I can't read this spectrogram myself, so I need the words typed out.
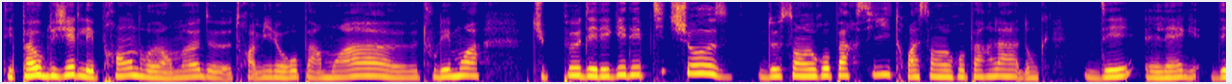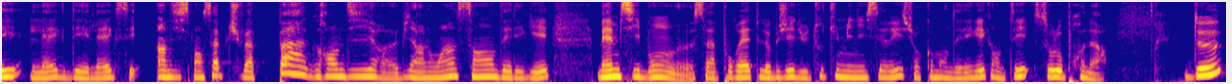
t'es pas obligé de les prendre en mode 3000 euh, euros par mois tous les mois. Tu peux déléguer des petites choses. 200 euros par-ci, 300 euros par-là. Donc délègue, délègue, délègue, c'est indispensable. Tu vas pas grandir euh, bien loin sans déléguer, même si bon, euh, ça pourrait être l'objet de toute une mini-série sur comment déléguer quand tu es solopreneur. 2.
